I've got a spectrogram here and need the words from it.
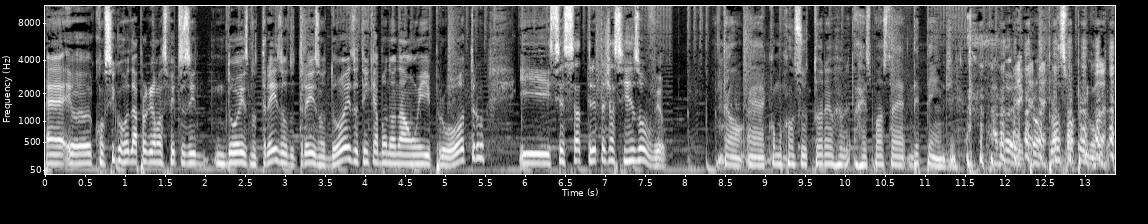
é, eu consigo rodar programas feitos em 2 no 3 ou do 3 no 2, eu tenho que abandonar um e ir pro outro, e se essa treta já se resolveu. Então, é, como consultora, a resposta é depende. Adorei. Pronto, próxima pergunta.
